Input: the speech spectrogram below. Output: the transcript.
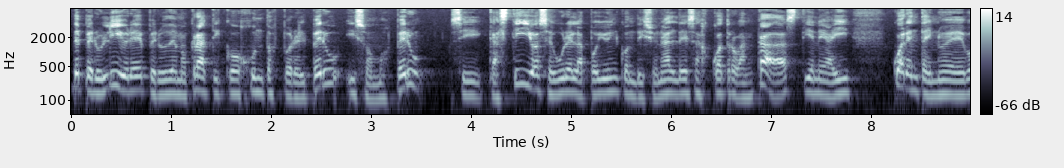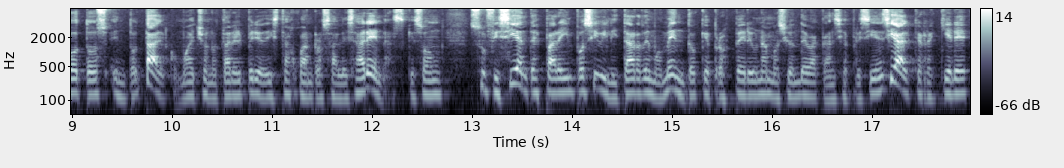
de Perú Libre, Perú Democrático, Juntos por el Perú y Somos Perú. Si Castillo asegura el apoyo incondicional de esas cuatro bancadas, tiene ahí 49 votos en total, como ha hecho notar el periodista Juan Rosales Arenas, que son suficientes para imposibilitar de momento que prospere una moción de vacancia presidencial, que requiere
